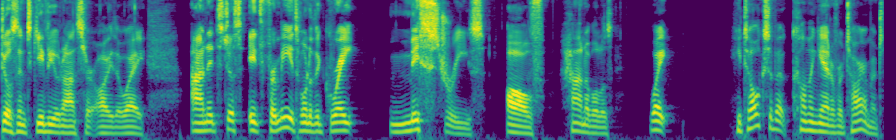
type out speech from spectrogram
doesn't give you an answer either way, and it's just it for me. It's one of the great mysteries of Hannibal. Is wait, he talks about coming out of retirement.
